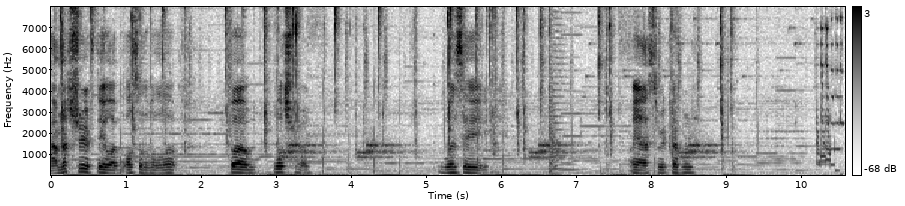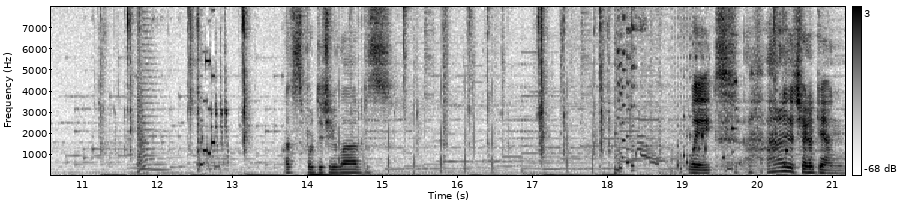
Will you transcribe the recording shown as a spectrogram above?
I'm not sure if they'll also level up, but we'll try. Was it? Oh yeah, that's the recover. That's for Digilabs. Wait, I need to check again.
